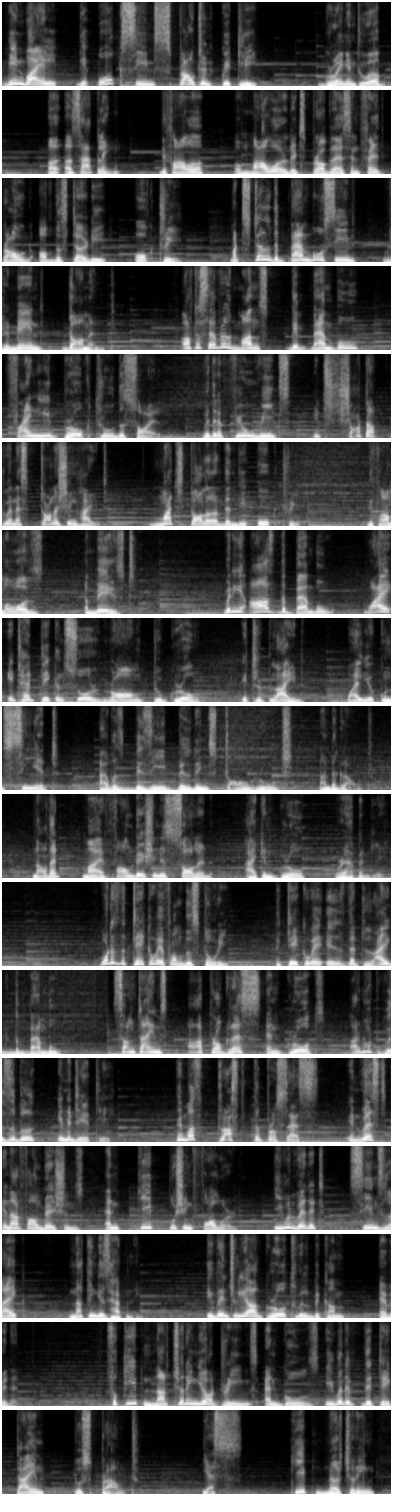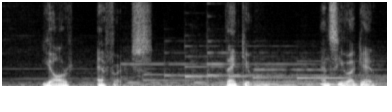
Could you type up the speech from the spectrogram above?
Meanwhile, the oak seed sprouted quickly, growing into a, a, a sapling. The farmer marveled its progress and felt proud of the sturdy oak tree. But still, the bamboo seed remained dormant. After several months, the bamboo finally broke through the soil. Within a few weeks, it shot up to an astonishing height, much taller than the oak tree. The farmer was amazed. When he asked the bamboo why it had taken so long to grow, it replied, While you couldn't see it, I was busy building strong roots underground. Now that my foundation is solid, I can grow rapidly. What is the takeaway from this story? The takeaway is that, like the bamboo, sometimes our progress and growth are not visible immediately. We must trust the process, invest in our foundations, and keep pushing forward, even when it seems like nothing is happening eventually our growth will become evident. So keep nurturing your dreams and goals even if they take time to sprout. Yes, keep nurturing your efforts. Thank you and see you again.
